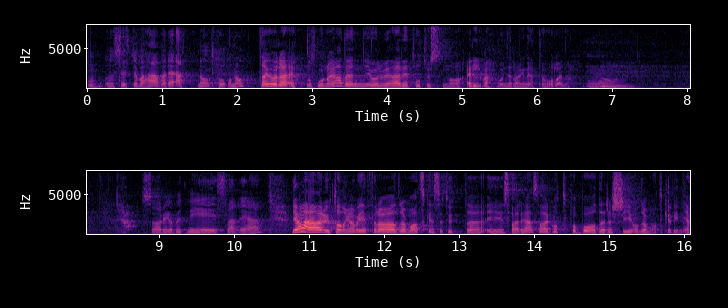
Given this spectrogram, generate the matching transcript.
Mm. Og sist du var her, var det etnoporno? Da gjorde jeg etnoporno. Ja. Den gjorde vi her i 2011 under Agnete Haaland. Ja. Så har du jobbet mye i Sverige. ja, jeg har utdanninga mi fra Dramatiske instituttet i Sverige. Så jeg har gått på både regi- og dramatikerlinje.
